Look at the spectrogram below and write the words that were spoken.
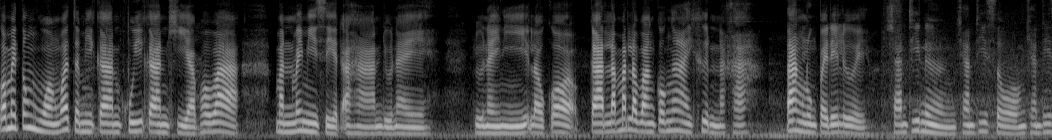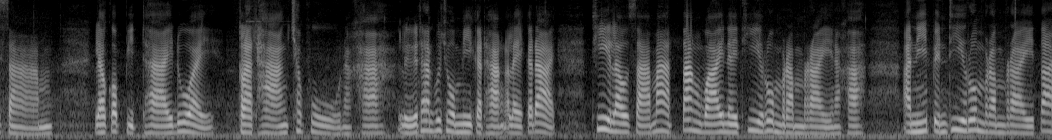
ก็ไม่ต้องห่วงว่าจะมีการคุยการเขี่ยเพราะว่ามันไม่มีเศษอาหารอยู่ใน อยู่ในนี้เราก็การระมัดระวังก็ง่ายขึ้นนะคะ ตั้งลงไปได้เลย ชั้นที่หนึ่งชั้นที่สองชั้นที่สามแล้วก็ปิดท้ายด้วยกระถางชะพูนะคะ หรือท่านผู้ชมมีกระถางอะไรก็ได้ ที่เราสามารถตั้งไว้ในที่ร่มรำไรนะคะ อันนี้เป็นที่ร่มรำไรใต้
